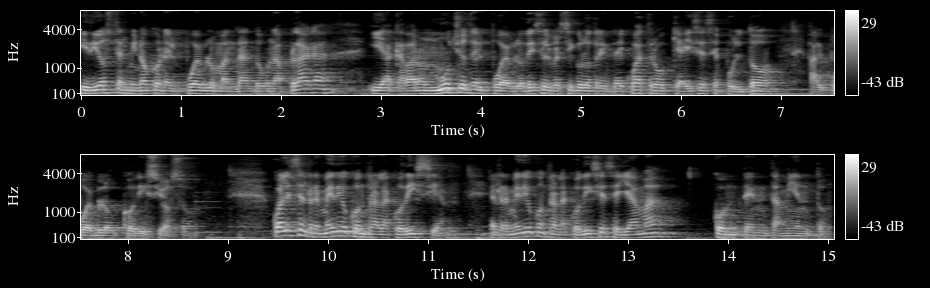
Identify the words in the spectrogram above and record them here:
Y Dios terminó con el pueblo mandando una plaga y acabaron muchos del pueblo. Dice el versículo 34 que ahí se sepultó al pueblo codicioso. ¿Cuál es el remedio contra la codicia? El remedio contra la codicia se llama contentamiento.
